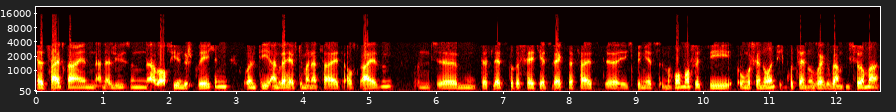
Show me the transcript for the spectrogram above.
äh, Zeitreihen, Analysen, aber auch vielen Gesprächen und die andere Hälfte meiner Zeit auf Reisen. Und ähm, das Letztere fällt jetzt weg. Das heißt, äh, ich bin jetzt im Homeoffice, wie ungefähr 90 Prozent unserer gesamten Firma.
